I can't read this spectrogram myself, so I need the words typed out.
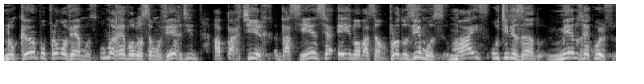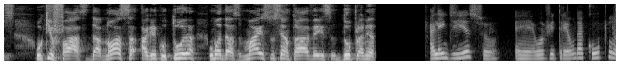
No campo, promovemos uma revolução verde a partir da ciência e inovação. Produzimos mais utilizando menos recursos o que faz da nossa agricultura uma das mais sustentáveis do planeta. Além disso, é, o anfitrião da cúpula,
